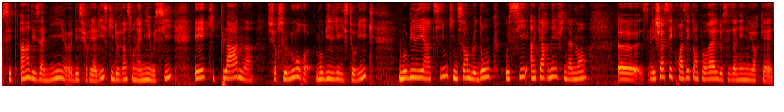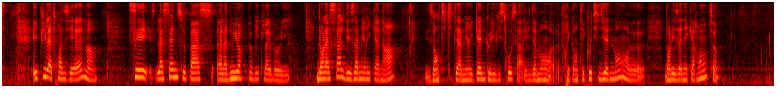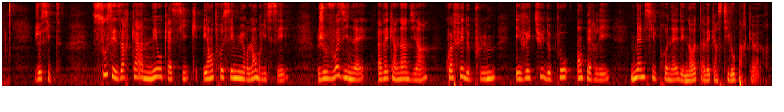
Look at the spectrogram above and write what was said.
c'est un des amis des surréalistes qui devint son ami aussi, et qui plane sur ce lourd mobilier historique, mobilier intime qui me semble donc aussi incarner finalement euh, les chassés-croisés temporels de ces années new-yorkaises. Et puis la troisième, c'est la scène se passe à la New York Public Library, dans la salle des Americana, les antiquités américaines que Lévi-Strauss a évidemment euh, fréquentées quotidiennement euh, dans les années 40. Je cite Sous ces arcanes néoclassiques et entre ces murs lambrissés, je voisinais avec un Indien coiffé de plumes et vêtu de peau emperlée, même s'il prenait des notes avec un stylo par cœur.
